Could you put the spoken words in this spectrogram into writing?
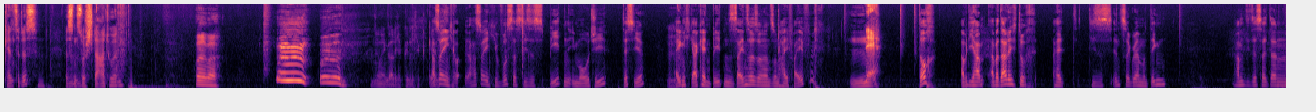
Kennst du das? Das sind so Statuen. Warte mal. Oh mein Gott, ich habe ich hab Hast du, eigentlich, hast du eigentlich gewusst, dass dieses Beten-Emoji, das hier, Mhm. eigentlich gar kein Beten sein soll, sondern so ein High Five? Nee. Doch. Aber die haben, aber dadurch durch halt dieses Instagram und Ding haben die das halt dann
